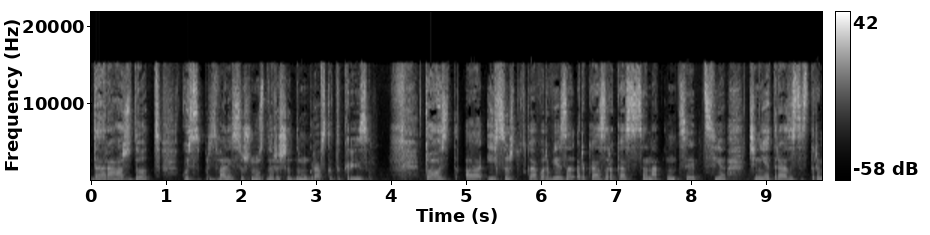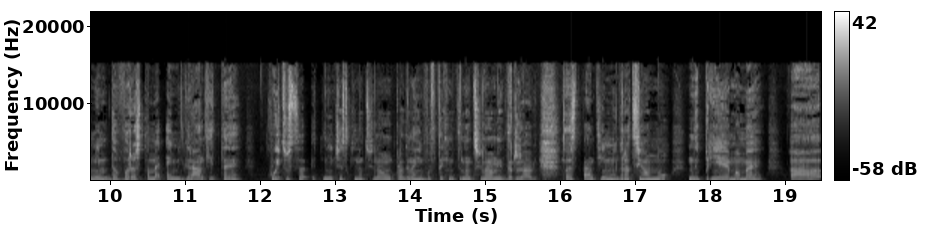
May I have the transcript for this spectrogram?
да раждат, които са призвани всъщност да решат демографската криза. Тоест, а, и също така върви за ръка за ръка с една концепция, че ние трябва да се стремим да връщаме емигрантите които са етнически национално определени в техните национални държави. Тоест, антиимиграционно не приемаме а,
